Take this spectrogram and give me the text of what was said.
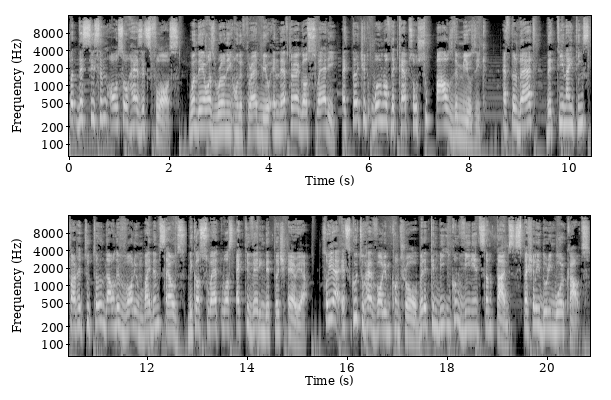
But the system also has its flaws. One day I was running on the treadmill and after I got sweaty, I touched one of the capsules to pause the music. After that, the T19 started to turn down the volume by themselves because sweat was activating the touch area. So yeah, it's good to have volume control, but it can be inconvenient sometimes, especially during workouts.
